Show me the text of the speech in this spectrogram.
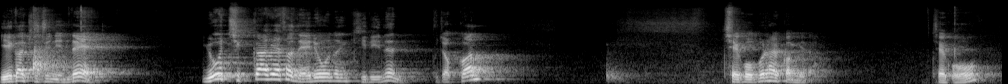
얘가 기준인데 이 직각에서 내려오는 길이는 무조건 제곱을 할 겁니다. 제곱.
